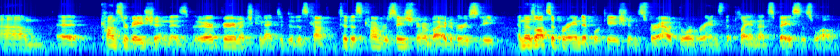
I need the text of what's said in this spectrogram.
um, uh, conservation is very, very much connected to this con- to this conversation around biodiversity, and there's lots of brand implications for outdoor brands that play in that space as well.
